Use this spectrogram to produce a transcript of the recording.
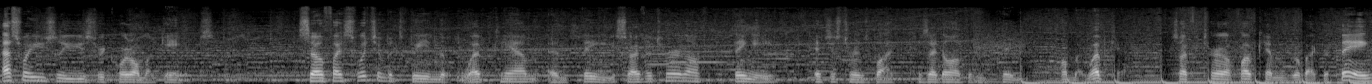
That's what I usually use to record all my games. So if I switch in between webcam and thingy, so if I turn off thingy, it just turns black because I don't have anything on my webcam. So if I turn off webcam and go back to thing,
